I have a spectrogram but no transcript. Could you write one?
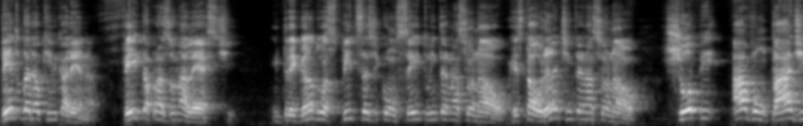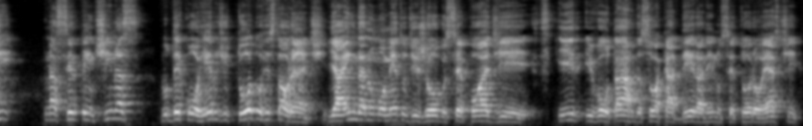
Dentro da Neoquímica Arena, feita para a Zona Leste, entregando as pizzas de conceito internacional, restaurante internacional, chopp à vontade nas serpentinas no decorrer de todo o restaurante. E ainda no momento de jogo você pode ir e voltar da sua cadeira ali no setor oeste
